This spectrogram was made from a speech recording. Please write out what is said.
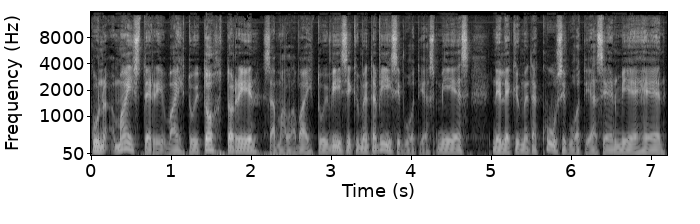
Kun maisteri vaihtui tohtoriin, samalla vaihtui 55-vuotias mies 46-vuotiaaseen mieheen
